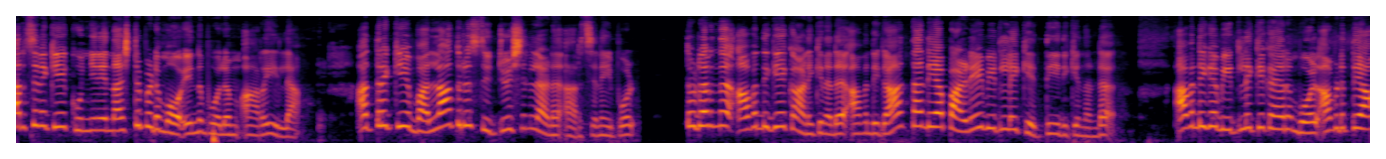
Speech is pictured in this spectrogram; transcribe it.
അർച്ചനയ്ക്ക് കുഞ്ഞിനെ നഷ്ടപ്പെടുമോ എന്ന് പോലും അറിയില്ല. അത്രയ്ക്ക് വല്ലാത്തൊരു സിറ്റുവേഷനിലാണ് അർച്ചന ഇപ്പോൾ. തുടർന്ന് അവന്തികയെ കാണിക്കുന്നത് അവന്തിക തന്റെ ആ പഴയ വീട്ടിലേക്ക് എത്തിയിരിക്കുന്നുണ്ട്. അവന്തിക വീട്ടിലേക്ക് കയറുമ്പോൾ അവിടുത്തെ ആ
